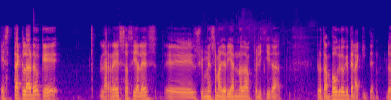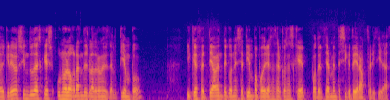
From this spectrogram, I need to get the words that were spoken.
está claro que las redes sociales en su inmensa mayoría no dan felicidad, pero tampoco creo que te la quiten. Lo que creo sin duda es que es uno de los grandes ladrones del tiempo y que efectivamente con ese tiempo podrías hacer cosas que potencialmente sí que te dieran felicidad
